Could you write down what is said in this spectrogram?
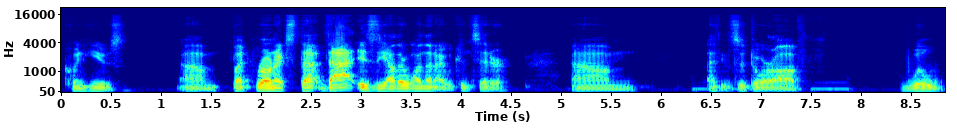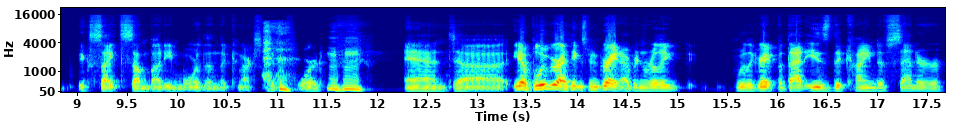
Quinn Hughes, um, but Hronek's that that is the other one that I would consider. Um, I think Zadorov will excite somebody more than the Canucks could afford. And uh, you know, Blueger, I think has been great. I've been really, really great. But that is the kind of center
